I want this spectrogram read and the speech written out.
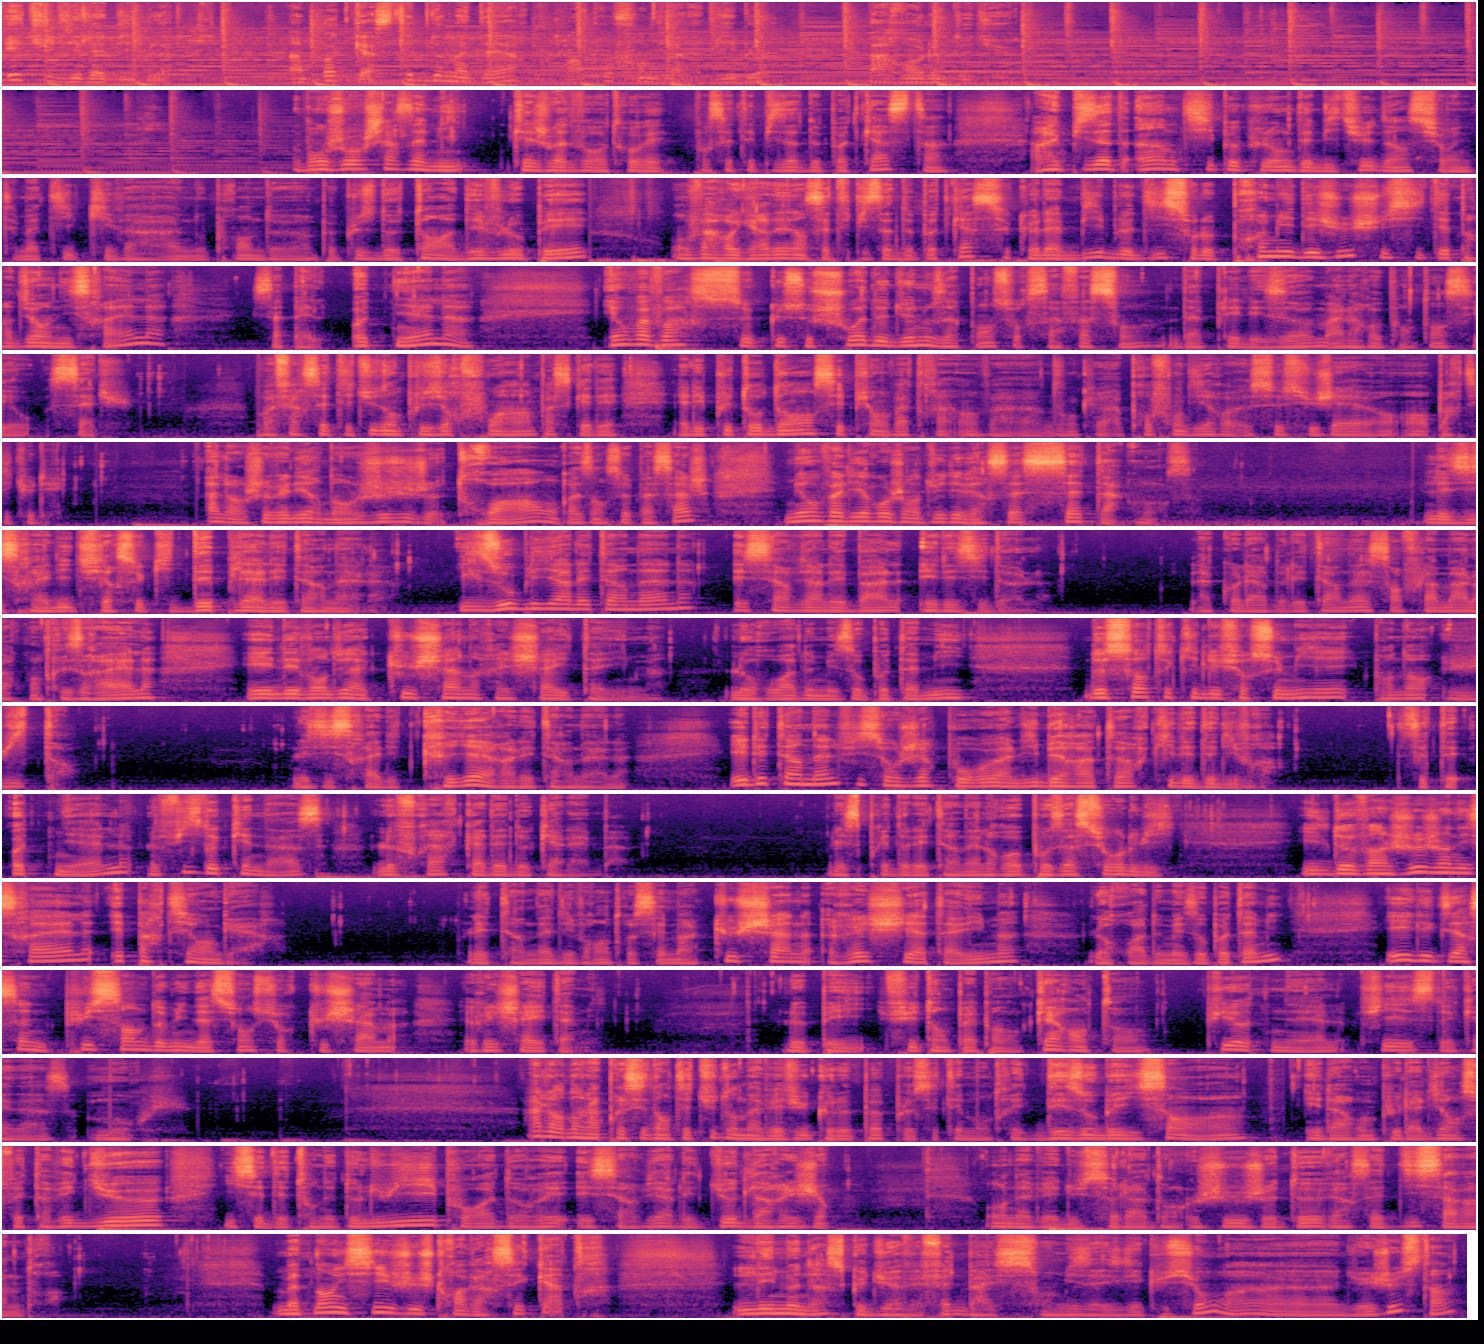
Étudier la Bible, un podcast hebdomadaire pour approfondir la Bible, parole de Dieu. Bonjour chers amis, quelle joie de vous retrouver pour cet épisode de podcast. Un épisode un petit peu plus long que d'habitude hein, sur une thématique qui va nous prendre un peu plus de temps à développer. On va regarder dans cet épisode de podcast ce que la Bible dit sur le premier des juges suscité par Dieu en Israël, qui s'appelle Othniel, et on va voir ce que ce choix de Dieu nous apprend sur sa façon d'appeler les hommes à la repentance et au salut. On va faire cette étude en plusieurs fois hein, parce qu'elle est, est plutôt dense et puis on va, on va donc approfondir euh, ce sujet en, particulier. Alors je vais lire dans Juge 3, on reste dans ce passage, mais on va lire aujourd'hui les versets 7 à 11. Les Israélites firent ce qui déplaît à l'Éternel. Ils oublièrent l'Éternel et servirent les Baals et les idoles. La colère de l'Éternel s'enflamma alors contre Israël, et il les vendit à Kushan Rechaïtaïm, le roi de Mésopotamie, de sorte qu'ils lui furent soumis pendant huit ans. Les Israélites crièrent à l'Éternel, et l'Éternel fit surgir pour eux un libérateur qui les délivra. C'était Othniel, le fils de Kenaz, le frère cadet de Caleb. L'Esprit de l'Éternel reposa sur lui. Il devint juge en Israël et partit en guerre. L'Éternel livra entre ses mains Kushan Rechiataim, le roi de Mésopotamie, et il exerça une puissante domination sur Kusham Rishaetami. Le pays fut en paix pendant quarante ans, puis Othniel, fils de Kenaz, mourut. Alors dans la précédente étude, on avait vu que le peuple s'était montré désobéissant. Hein. il a rompu l'alliance faite avec Dieu, il s'est détourné de lui pour adorer et servir les dieux de la région. On avait lu cela dans Juge 2, versets 10 à 23. Maintenant ici, Juge 3, verset 4, les menaces que Dieu avait faites bah, sont mises à exécution, hein. euh, Dieu est juste. Hein.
